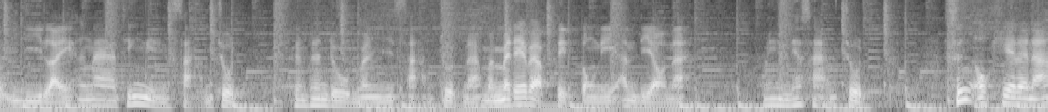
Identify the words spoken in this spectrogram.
LED light ข้างหน้าที่มีถึง3จุด เพื่อน ๆ ดูมันมี 3 จุดนะ มันไม่ได้แบบติดตรงนี้อันเดียวนะไม่มีแค่3จุด ซึ่งโอเคเลยนะ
